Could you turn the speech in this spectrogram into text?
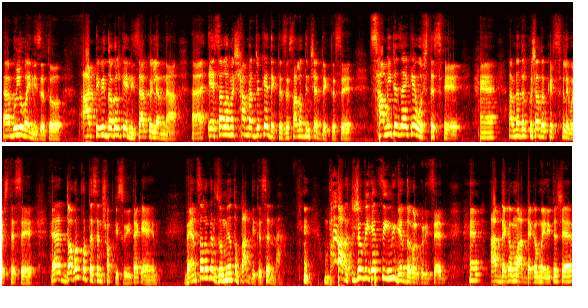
আহ, বুলু ভাই নিছে তো। আর টিভির দখল কে নিছে? আর কইলাম না। এস আলমের সাম্রাজ্য কে দেখতেছে? সালাউদ্দিন সাহেব দেখতেছে। সামিটে যায় কে বসতেছে? হ্যাঁ? আপনাদের কোষাধ্যক্ষের ছেলে বসতেছে। হ্যাঁ দখল করতেছেন সবকিছুই দেখেন। ভ্যান চালকের জমিও তো বাদ দিতেছেন না। বারোশো বিঘা চিংড়ি ঘের দখল করেছেন। হ্যাঁ আর দেখামো আর দেখামো এডিটর সাহেব।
